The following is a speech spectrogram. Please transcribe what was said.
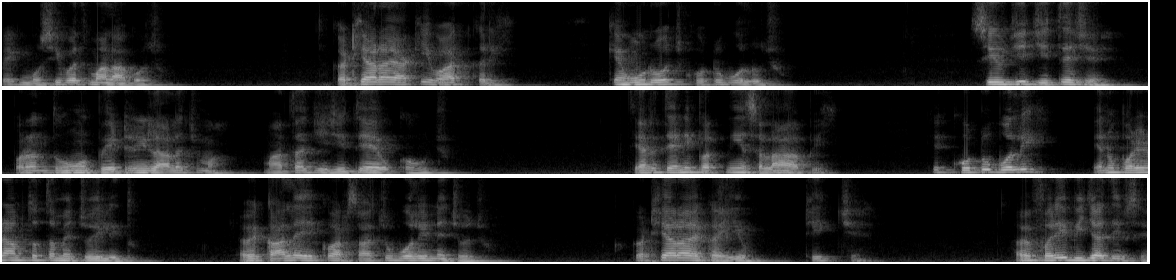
કંઈક મુસીબતમાં લાગો છો. કઠિયારાએ આખી વાત કરી કે હું રોજ ખોટું બોલું છું. શિવજી જીતે છે, પરંતુ હું ભેટની લાલચમાં માતાજી જીત્યા એવું કહું છું. ત્યારે તેની પત્નીએ સલાહ આપી કે ખોટું બોલી, એનું પરિણામ તો તમે જોઈ લીધું. હવે કાલે એકવાર સાચું બોલીને જોજો. કઠિયારાએ કહ્યું, ઠીક છે. હવે ફરી બીજા દિવસે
